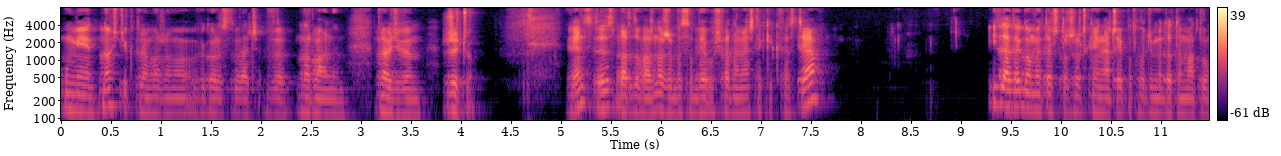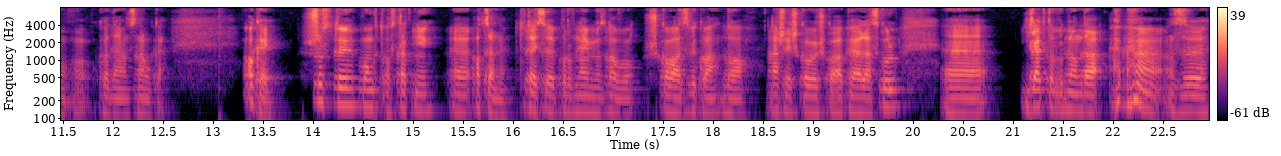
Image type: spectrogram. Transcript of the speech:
umiejętności, które możemy wykorzystywać w normalnym, prawdziwym życiu. Więc to jest bardzo ważne, żeby sobie uświadamiać takie kwestie. I dlatego my też troszeczkę inaczej podchodzimy do tematu, układając naukę. Ok, szósty punkt, ostatni e, oceny. Tutaj sobie porównajmy znowu szkoła zwykła do naszej szkoły, szkoła PLA School. E, jak to wygląda z e,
